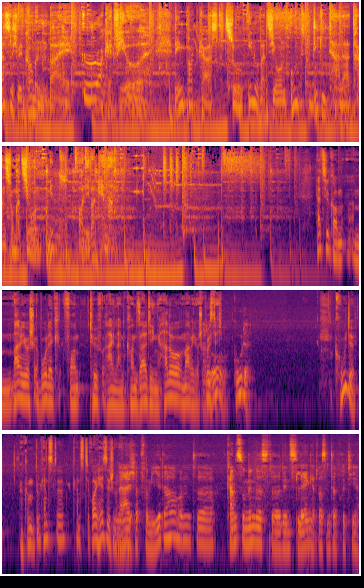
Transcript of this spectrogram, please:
Herzlich willkommen bei Rocket Fuel, dem Podcast zu Innovation und digitaler Transformation mit Oliver Kemmern. Herzlich willkommen, Mariusz Bodek von TÜV Rheinland Consulting. Hallo Mariusz, grüß dich. Hallo, Gude. Gude? Na komm, du kannst, äh, kannst Roy Hessisch, oder? Na, ich habe Familie da und äh, kann zumindest äh, den Slang etwas interpretieren.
